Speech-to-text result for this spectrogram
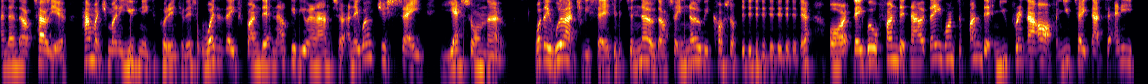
and then they'll tell you how much money you'd need to put into this, whether they'd fund it, and they'll give you an answer. And they won't just say yes or no what they will actually say is if it's a no, they'll say no because of or they will fund it. Now, if they want to fund it and you print that off and you take that to any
